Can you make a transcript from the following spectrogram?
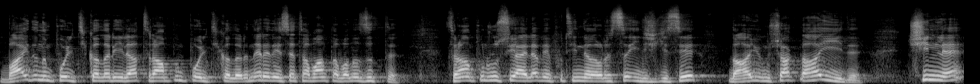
Biden'ın politikalarıyla Trump'ın politikaları neredeyse taban tabana zıttı. Trump'ın Rusya ile ve Putin'le arası ilişkisi daha yumuşak, daha iyiydi. Çin'le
